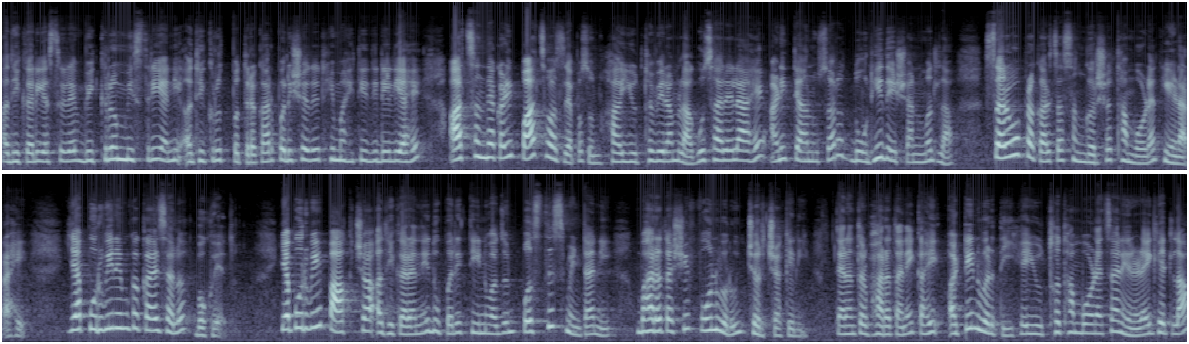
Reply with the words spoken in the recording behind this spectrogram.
अधिकारी असलेले विक्रम मिस्त्री यांनी अधिकृत पत्रकार परिषदेत ही माहिती दिलेली आहे. आज संध्याकाळी पाच वाजल्यापासून हा युद्धविराम लागू झालेला आहे आणि त्यानुसार दोन्ही देशांमधला सर्व प्रकारचा संघर्ष थांबवण्यात येणार आहे. यापूर्वी नेमकं काय झालं? बघूयात. यापूर्वी पाकच्या अधिकाऱ्यांनी दुपारी तीन वाजून पस्तीस मिनिटांनी भारताशी फोनवरून चर्चा केली. त्यानंतर भारताने काही अटींवरती हे युद्ध थांबवण्याचा निर्णय घेतला.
